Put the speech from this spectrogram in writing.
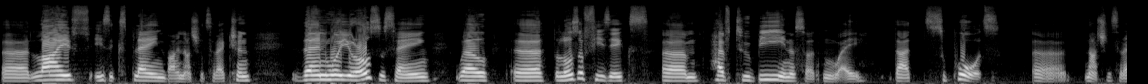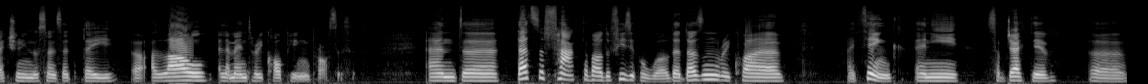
uh, life is explained by natural selection, then what you're also saying, well, uh, the laws of physics um, have to be in a certain way that supports uh, natural selection in the sense that they uh, allow elementary copying processes. And uh, that's a fact about the physical world that doesn't require, I think, any subjective uh,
